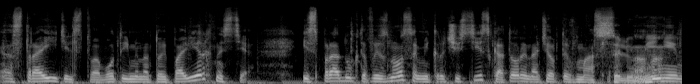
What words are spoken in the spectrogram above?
э, строительства вот именно той поверхности из продуктов износа микрочастиц, которые натерты в С масле. алюминием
